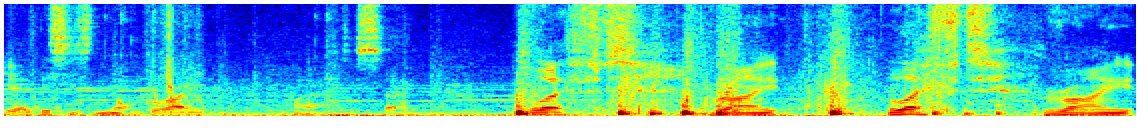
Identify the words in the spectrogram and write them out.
yeah, this is not great. I have to say. Left, right, left, right.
